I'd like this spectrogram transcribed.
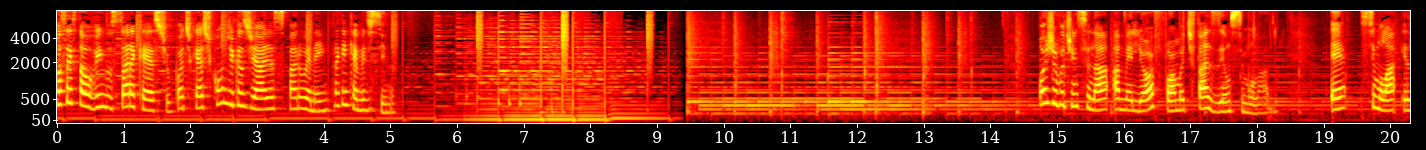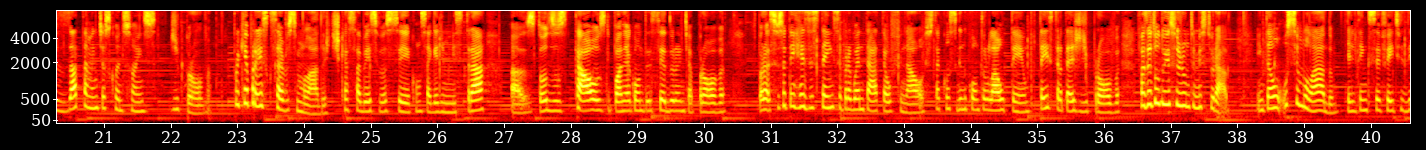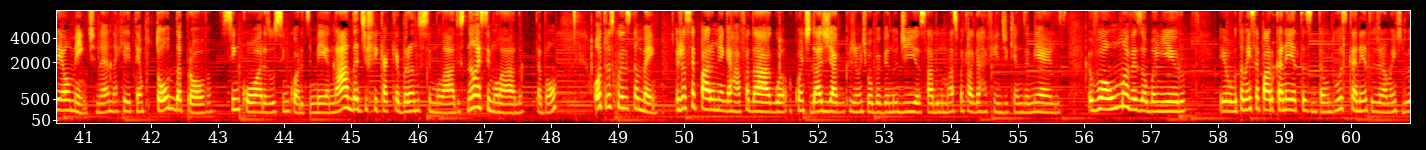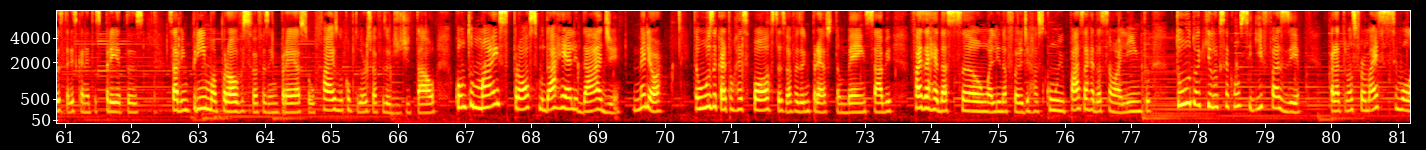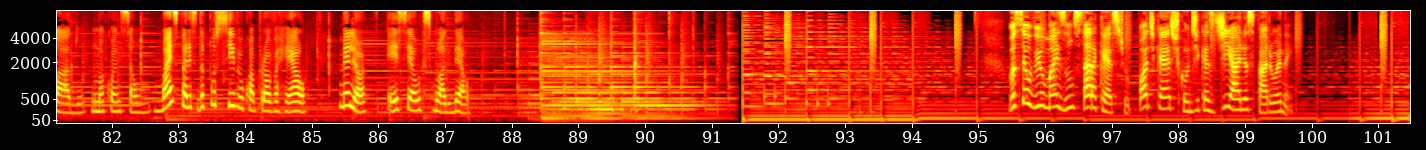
Você está ouvindo o SaraCast, o podcast com dicas diárias para o Enem para quem quer medicina. Hoje eu vou te ensinar a melhor forma de fazer um simulado. É simular exatamente as condições de prova. Porque é para isso que serve o simulado. A gente quer saber se você consegue administrar as, todos os caos que podem acontecer durante a prova. Pra, se você tem resistência para aguentar até o final, se está conseguindo controlar o tempo, ter estratégia de prova, fazer tudo isso junto e misturado. Então, o simulado ele tem que ser feito idealmente, né? Naquele tempo todo da prova, 5 horas ou 5 horas e meia, nada de ficar quebrando o simulado, isso não é simulado, tá bom? Outras coisas também. Eu já separo minha garrafa d'água, a quantidade de água que eu geralmente vou beber no dia, sabe? No máximo aquela garrafinha de 500 ml. Eu vou uma vez ao banheiro. Eu também separo canetas, então duas canetas, geralmente duas, três canetas pretas. Sabe, imprimo a prova se vai fazer impresso, ou faz no computador se vai fazer o digital. Quanto mais próximo da realidade, melhor. Então usa cartão respostas, vai fazer o impresso também, sabe? Faz a redação ali na folha de rascunho, passa a redação a limpo, tudo aquilo que você conseguir fazer para transformar esse simulado numa condição mais parecida possível com a prova real, melhor. Esse é o simulado ideal. Você ouviu mais um SaraCast, o podcast com dicas diárias para o Enem. Thank you.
